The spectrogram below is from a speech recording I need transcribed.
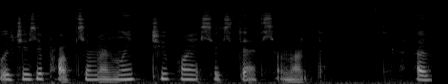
which is approximately 2.6 deaths a month of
